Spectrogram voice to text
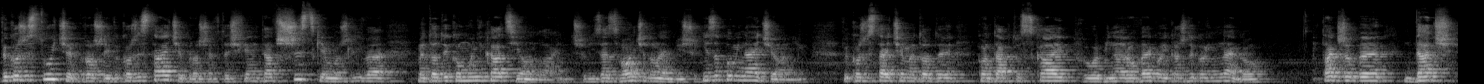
Wykorzystujcie proszę i wykorzystajcie proszę w te święta wszystkie możliwe metody komunikacji online, czyli zadzwońcie do najbliższych, nie zapominajcie o nich. Wykorzystajcie metody kontaktu Skype, webinarowego i każdego innego, tak żeby dać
